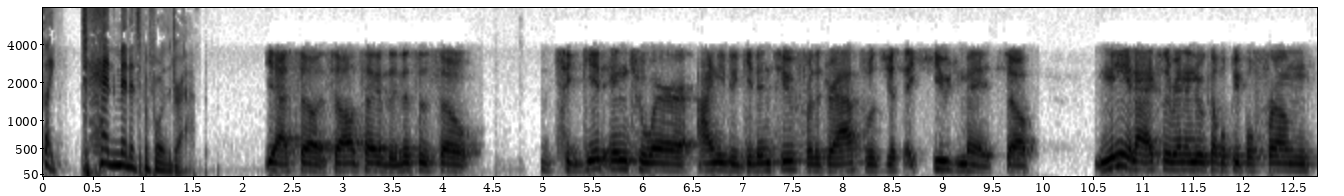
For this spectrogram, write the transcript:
Like 10 minutes before the draft. Yeah, so so I'll tell you that this is so to get into where I need to get into for the draft was just a huge maze. So me and I actually ran into a couple people from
